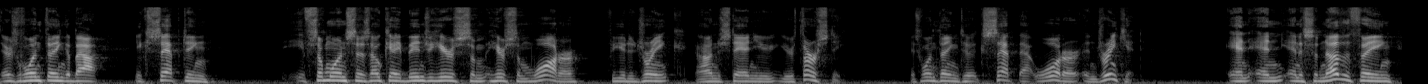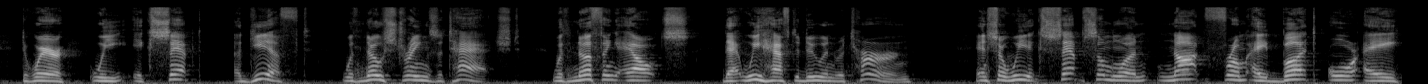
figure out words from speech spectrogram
There's one thing about accepting if someone says, okay, Benji, here's some, here's some water for you to drink, I understand you, you're thirsty. It's one thing to accept that water and drink it. And, and, and it's another thing to where we accept a gift with no strings attached, with nothing else that we have to do in return. And so we accept someone not from a but or a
